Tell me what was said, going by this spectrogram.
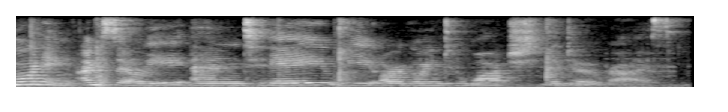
morning, I'm Zoe, and today we are going to watch the dough rise.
